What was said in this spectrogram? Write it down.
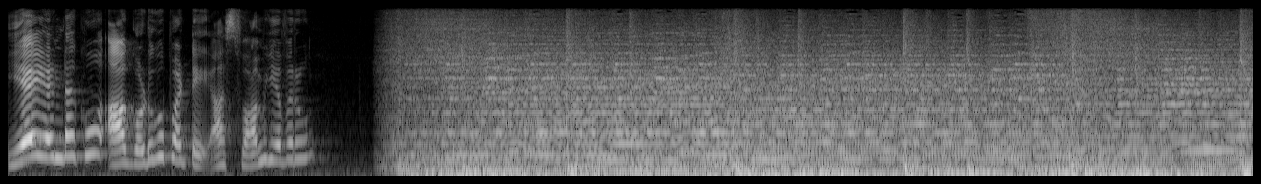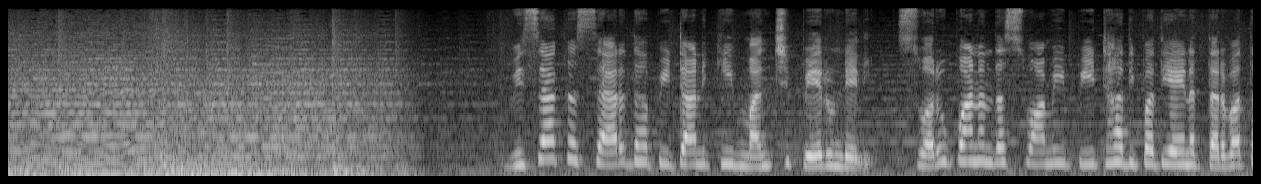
ఏ ఎండకు ఆ గొడుగు పట్టే? ఆ స్వామి ఎవరు? విశాఖ శారదా పీఠానికి మంచి పేరుండేది. స్వరూపానంద స్వామి పీఠాధిపతి అయిన తర్వాత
